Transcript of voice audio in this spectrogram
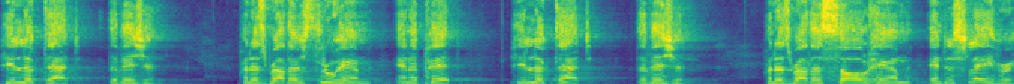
he looked at the vision. When his brothers threw him in a pit, he looked at the vision. When his brothers sold him into slavery,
